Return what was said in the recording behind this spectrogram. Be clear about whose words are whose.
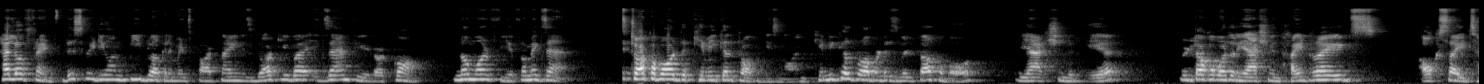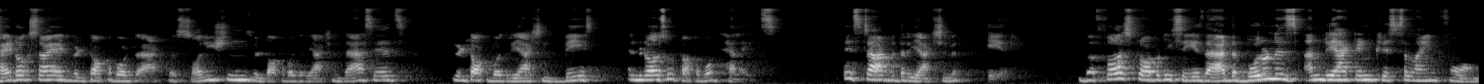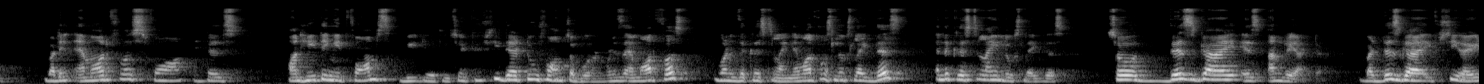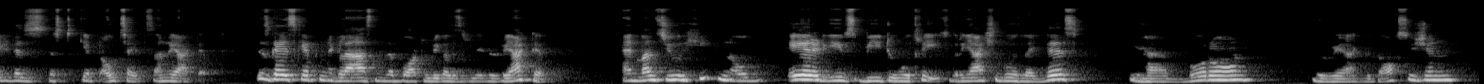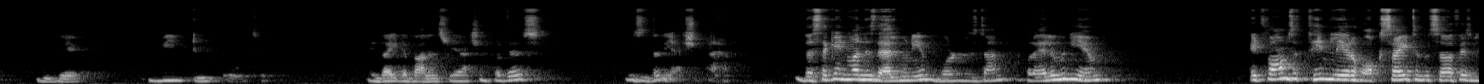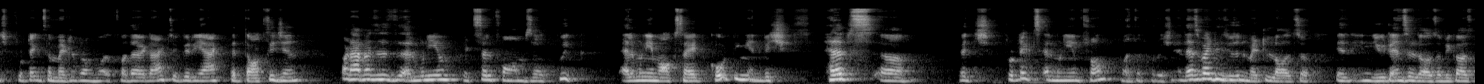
Speaker 1: Hello friends, this video on P block elements part 9 is brought to you by examfear.com. No more fear from exam. Let's talk about the chemical properties now. In chemical properties, we'll talk about reaction with air. We'll talk about the reaction with hydrides, oxides, hydroxides. We'll talk about the aqueous solutions. We'll talk about the reaction with acids. We'll talk about the reaction with base. And we'll also talk about halides. Let's start with the reaction with air. The first property says that the boron is unreacted in crystalline form, but in amorphous form, it is on heating it forms B2O3. So if you see there are two forms of boron. One is the amorphous, one is the crystalline. Amorphous looks like this and the crystalline looks like this. So this guy is unreactive. But this guy, if you see right, it is just kept outside, it's unreactive. This guy is kept in a glass in the bottle because it's little reactive. And once you heat in oh, air, it gives B2O3. So the reaction goes like this. You have boron, you react with oxygen, you get B2O3 and write a balanced reaction for this. This is the reaction I have. The second one is the aluminium. Is done. For aluminium, it forms a thin layer of oxides on the surface which protects the metal from further attack. If you react with oxygen, what happens is the aluminium itself forms a quick aluminium oxide coating and which helps, uh, which protects aluminium from further corrosion. And that's why it is used in metal also, in, in utensils also because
